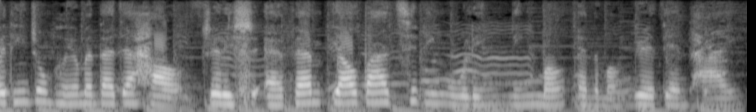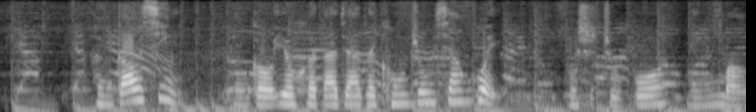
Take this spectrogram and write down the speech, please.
各位听众朋友们，大家好，这里是 FM 幺八七零五零柠檬 and 萌月电台，很高兴能够又和大家在空中相会，我是主播柠檬。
